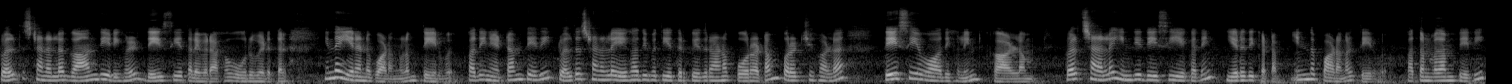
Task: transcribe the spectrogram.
டுவெல்த் ஸ்டாண்டர்டில் காந்தியடிகள் தேசிய தலைவராக உருவெடுத்தல். இந்த இரண்டு பாடங்களும் தேர்வு. பதினெட்டாம் தேதி டுவெல்த் ஸ்டாண்டர்டில் ஏகாதிபத்தியத்திற்கு எதிரான போராட்டம் புரட்சிகால தேசியவாதிகளின் காலம். டுவெல்த் ஸ்டாண்டர்டில் இந்திய தேசிய இயக்கத்தின் இறுதிக்கட்டம். இந்த பாடங்கள் தேர்வு. பத்தொன்பதாம் தேதி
